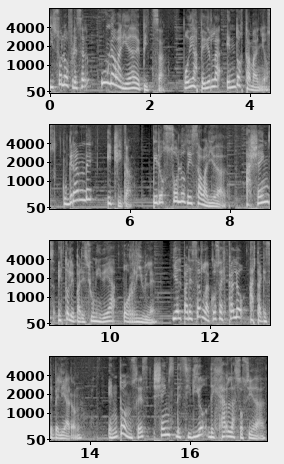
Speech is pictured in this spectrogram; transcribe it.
y solo ofrecer una variedad de pizza. Podías pedirla en dos tamaños, grande y chica, pero solo de esa variedad. A James esto le pareció una idea horrible, y al parecer la cosa escaló hasta que se pelearon. Entonces, James decidió dejar la sociedad.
